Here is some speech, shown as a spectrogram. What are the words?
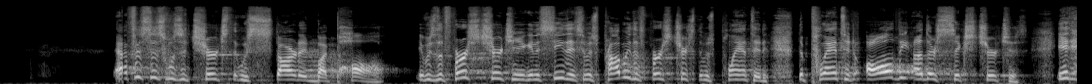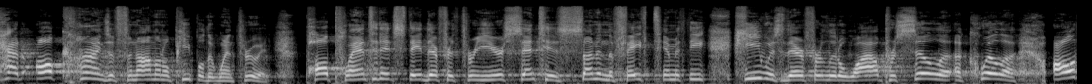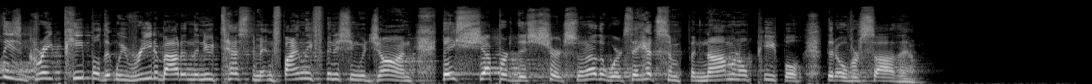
Ephesus was a church that was started by Paul. It was the first church, and you're going to see this. It was probably the first church that was planted that planted all the other six churches. It had all kinds of phenomenal people that went through it. Paul planted it, stayed there for three years, sent his son in the faith, Timothy. He was there for a little while. Priscilla, Aquila, all these great people that we read about in the New Testament, and finally finishing with John, they shepherded this church. So, in other words, they had some phenomenal people that oversaw them.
